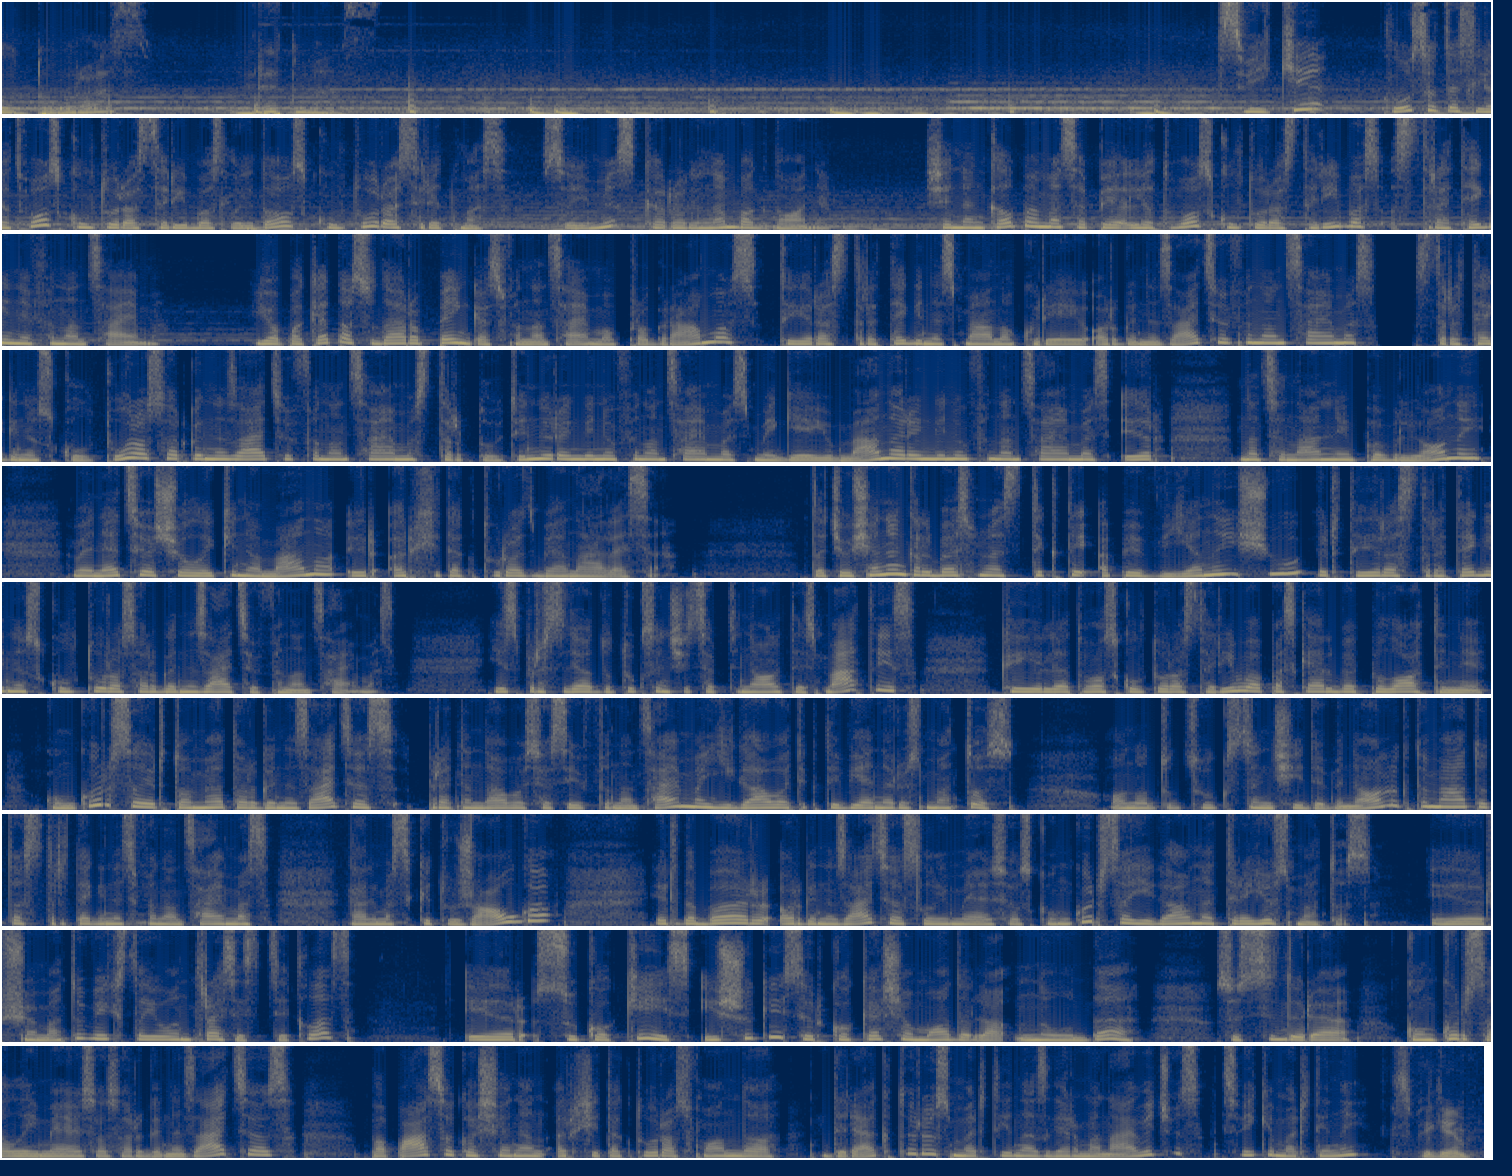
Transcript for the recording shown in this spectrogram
Kultūros ritmas. Sveiki, klausotės Lietuvos kultūros tarybos laidos Kultūros ritmas. Su jumis Karolina Bagdonė. Šiandien kalbame apie Lietuvos kultūros tarybos strateginį finansavimą. Jo paketą sudaro penkios finansavimo programos - tai yra strateginis meno kuriejų organizacijų finansavimas, strateginis kultūros organizacijų finansavimas, tarptautinių renginių finansavimas, mėgėjų meno renginių finansavimas ir nacionaliniai paviljonai Venecijos šio laikinio meno ir architektūros bienalėse. Tačiau šiandien kalbėsime tik tai apie vieną iš jų ir tai yra strateginis kultūros organizacijų finansavimas. Jis prasidėjo 2017 metais, kai Lietuvos kultūros taryba paskelbė pilotinį konkursą ir tuomet organizacijos pretendavusios į finansavimą jį gavo tik tai vienerius metus. O nuo 2019 metų tas strateginis finansavimas, galima sakyti, užaugo ir dabar organizacijos laimėjusios konkursą jį gauna trejus metus. Ir šiuo metu vyksta jau antrasis ciklas ir su kokiais iššūkiais ir kokia šio modelio nauda susiduria konkursą laimėjusios organizacijos, papasako šiandien architektūros fondo direktorius Martinas Germanavičius. Sveiki, Martinai. Sveiki.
